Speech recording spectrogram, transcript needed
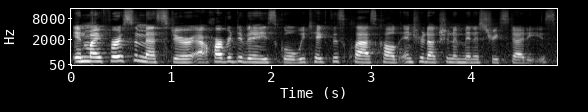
In my first semester at Harvard Divinity School, we take this class called Introduction to Ministry Studies.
